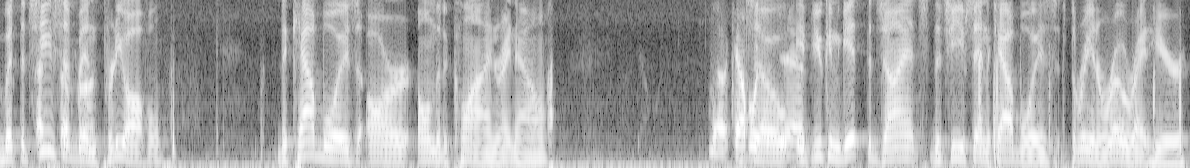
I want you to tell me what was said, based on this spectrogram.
But the Chiefs have been pretty awful. The Cowboys are on the decline right now. No, Cowboys so if you can get the Giants, the Chiefs, and the Cowboys three in a row right here,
